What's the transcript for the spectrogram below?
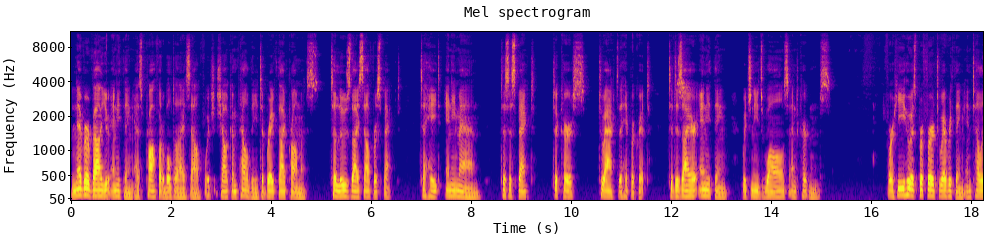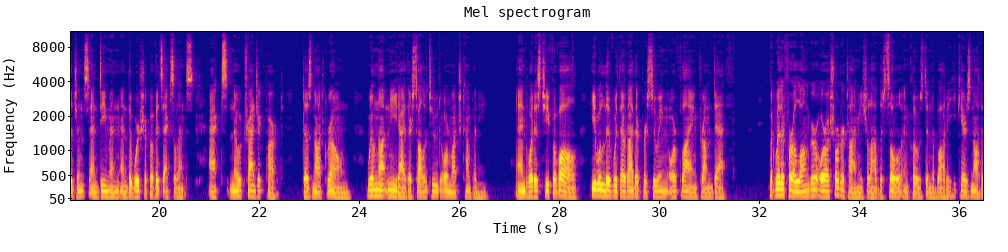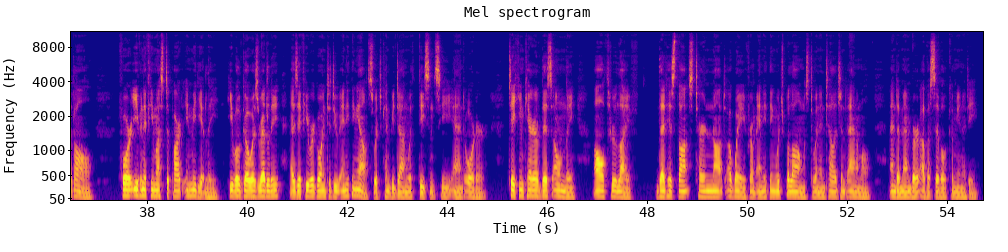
Never value anything as profitable to thyself which shall compel thee to break thy promise, to lose thy self respect, to hate any man, to suspect, to curse, to act the hypocrite, to desire anything which needs walls and curtains. For he who has preferred to everything intelligence and daemon and the worship of its excellence, acts no tragic part, does not groan, will not need either solitude or much company, and what is chief of all, he will live without either pursuing or flying from death. But whether for a longer or a shorter time he shall have the soul enclosed in the body, he cares not at all, for even if he must depart immediately, he will go as readily as if he were going to do anything else which can be done with decency and order taking care of this only all through life, that his thoughts turn not away from anything which belongs to an intelligent animal and a member of a civil community.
